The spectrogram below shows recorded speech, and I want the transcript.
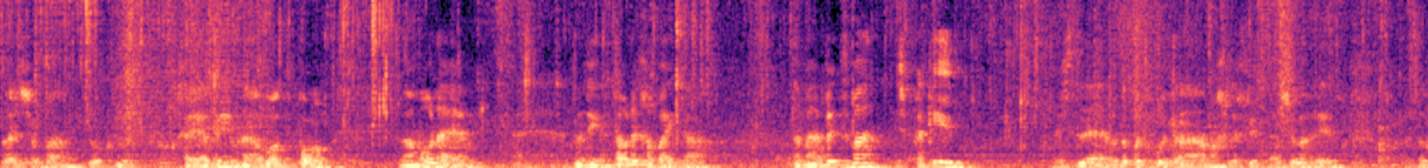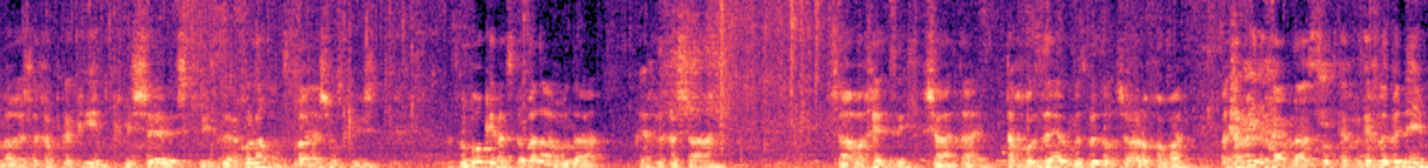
זה היה שבת, לא כלום. חייבים לעבוד פה, ואמרו להם, אדוני, אתה הולך הביתה, אתה מאבד זמן, יש פקקים, יש זה, עוד לא פתחו את המחלפים כמו שלהם. אז הוא אומר, יש לך פקקים, כביש 6, כביש זה, הכל עמוס, לא היה שום כביש. אז בבוקר עד שאתה בא לעבודה, לוקח לך שעה, שעה וחצי, שעתיים. אתה חוזר, מבזבז עוד שעה, לא חבל. ותמיד חייב לעשות כך וכך לבנים,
